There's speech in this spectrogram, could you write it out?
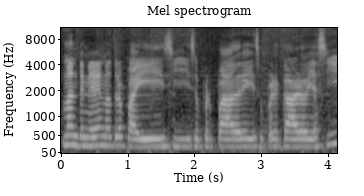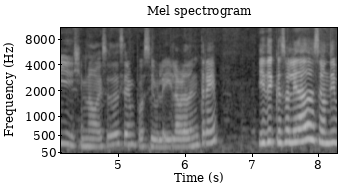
mantener en otro país y súper padre y súper caro y así. Y dije, no, eso debe ser imposible. Y la verdad entré. Y de casualidad, o sea, un día,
